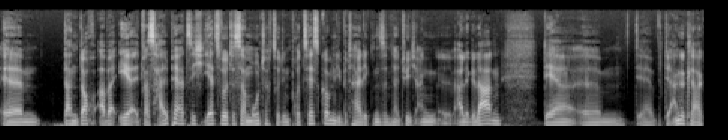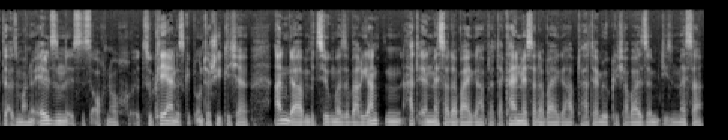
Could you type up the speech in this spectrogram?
ähm, dann doch aber eher etwas halbherzig. Jetzt wird es am Montag zu dem Prozess kommen. Die Beteiligten sind natürlich an, äh, alle geladen. Der, ähm, der, der Angeklagte, also Manuelsen, ist es auch noch äh, zu klären. Es gibt unterschiedliche Angaben beziehungsweise Varianten. Hat er ein Messer dabei gehabt? Hat er kein Messer dabei gehabt? Hat er möglicherweise mit diesem Messer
